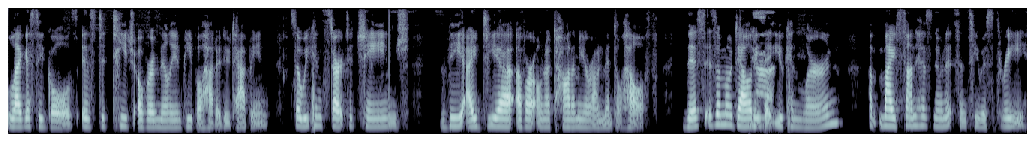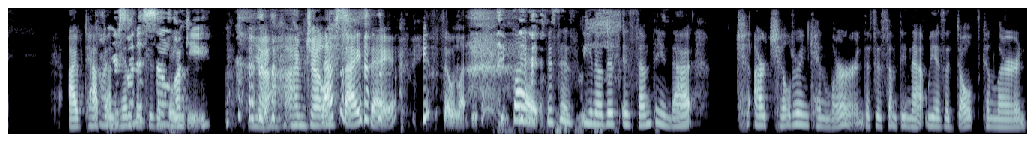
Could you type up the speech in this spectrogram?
legacy goals is to teach over a million people how to do tapping so we can start to change the idea of our own autonomy around mental health. This is a modality Yeah. that you can learn. Uh, My son has known it since he was three. I've tapped God, on your him son since is he was so a baby. lucky. Yeah, I'm jealous. That's what I say. He's so lucky. But this is, you know, this is something that ch- our children can learn. This is something that we as adults can learn.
